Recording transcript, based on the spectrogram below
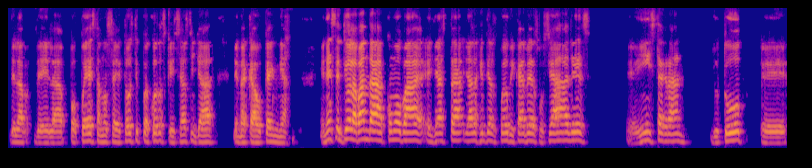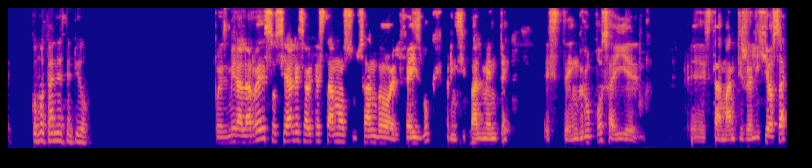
de, la, de la propuesta, no sé, todo tipo de cosas que se hacen ya de mercadotecnia. En ese sentido, la banda, ¿cómo va? Eh, ya está, ya la gente ya se puede ubicar en redes sociales, eh, Instagram, YouTube, eh, ¿cómo está en ese sentido? Pues mira, las redes sociales ahorita estamos usando el Facebook principalmente, este, en grupos, ahí eh, está Mantis Religiosa,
